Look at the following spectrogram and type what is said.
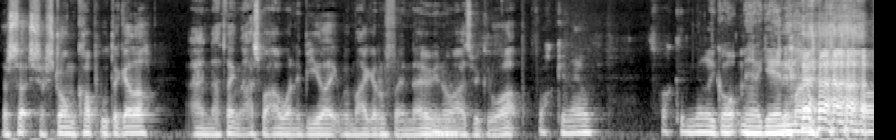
they're such a strong couple together and I think that's what I want to be like with my girlfriend now. You know, mm. as we grow up. Fucking hell. It's fucking nearly got me again, man.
